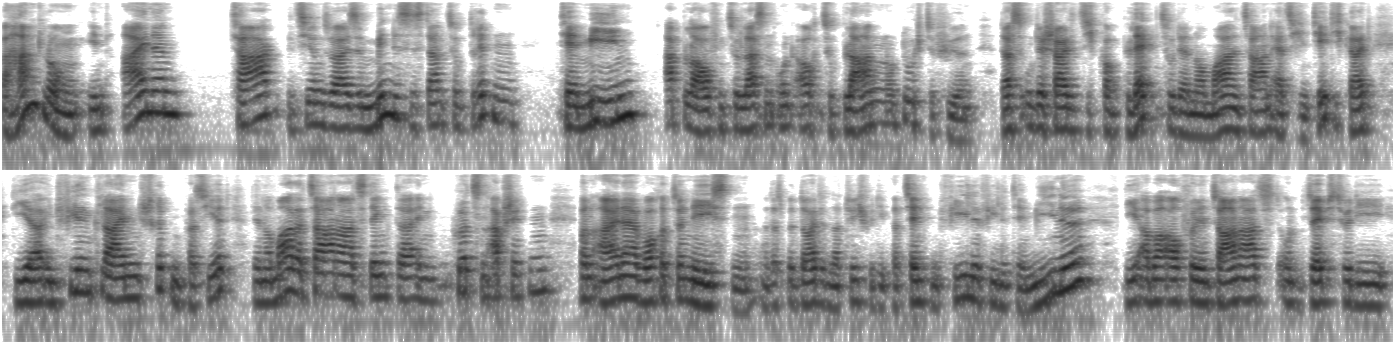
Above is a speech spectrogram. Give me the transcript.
Behandlung in einem Tag beziehungsweise mindestens dann zum dritten Termin ablaufen zu lassen und auch zu planen und durchzuführen. Das unterscheidet sich komplett zu der normalen zahnärztlichen Tätigkeit, die ja in vielen kleinen Schritten passiert. Der normale Zahnarzt denkt da in kurzen Abschnitten von einer Woche zur nächsten. Und das bedeutet natürlich für die Patienten viele, viele Termine, die aber auch für den Zahnarzt und selbst für die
